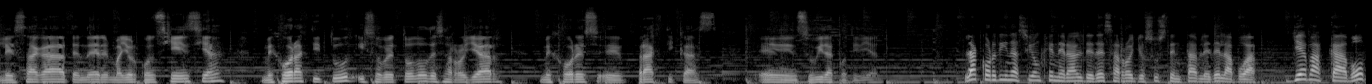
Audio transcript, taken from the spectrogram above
les haga tener mayor conciencia, mejor actitud y sobre todo desarrollar mejores eh, prácticas en su vida cotidiana. La Coordinación General de Desarrollo Sustentable de la UAP lleva a cabo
